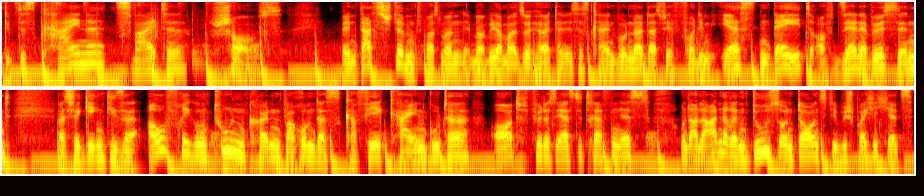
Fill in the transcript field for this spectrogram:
gibt es keine zweite Chance. Wenn das stimmt, was man immer wieder mal so hört, dann ist es kein Wunder, dass wir vor dem ersten Date oft sehr nervös sind, was wir gegen diese Aufregung tun können, warum das Café kein guter Ort für das erste Treffen ist. Und alle anderen Do's und Don'ts, die bespreche ich jetzt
